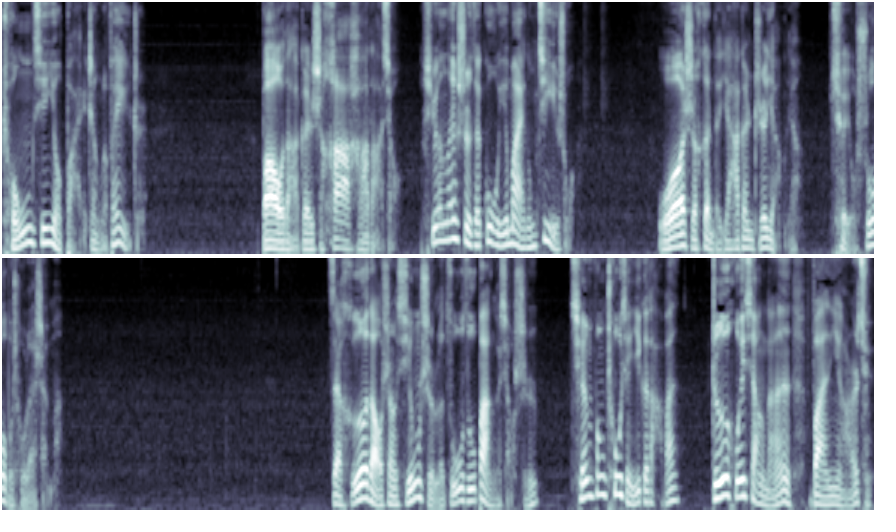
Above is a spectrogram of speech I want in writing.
重新又摆正了位置。包大根是哈哈大笑，原来是在故意卖弄技术。我是恨得牙根直痒痒，却又说不出来什么。在河道上行驶了足足半个小时，前方出现一个大弯，折回向南蜿蜒而去。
